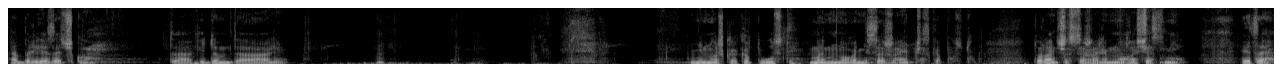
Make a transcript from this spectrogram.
обрезочку. Так, идем далее. Немножко капусты. Мы много не сажаем сейчас капусту. То раньше сажали много, а сейчас не. Это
